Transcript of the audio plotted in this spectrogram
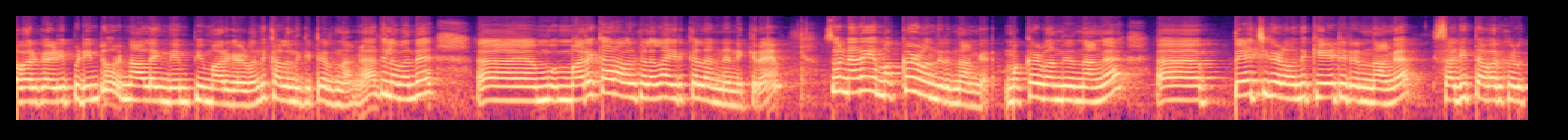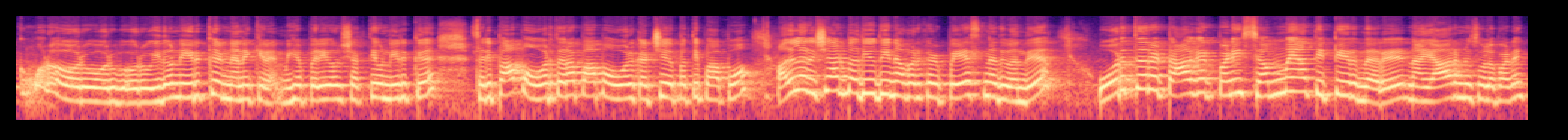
அவர்கள் இப்படின்ட்டு ஒரு நாலஞ்சு எம்பிமார்கள் வந்து கலந்துக்கிட்டு இருந்தாங்க. அதுல வந்து மரக்கார் அவர்கள் எல்லாம் இருக்கலன்னு நினைக்கிறேன். ஸோ நிறைய மக்கள் வந்திருந்தாங்க. மக்கள் வந்திருந்தாங்க. பேச்சுகளை வந்து கேட்டுட்டு இருந்தாங்க. சஜித் அவர்களுக்கும் ஒரு ஒரு ஒரு ஒரு இது ஒன்று இருக்குன்னு நினைக்கிறேன். மிகப்பெரிய ஒரு சக்தி ஒன்று இருக்கு. சரி பார்ப்போம் ஒருத்தராக பார்ப்போம் ஒவ்வொரு கட்சியை பற்றி பார்ப்போம் அதில் ரிஷாட் பதியுதீன் அவர்கள் பேசினது வந்து ஒருத்தரை டார்கெட் பண்ணி செம்மையா திட்டி இருந்தாரு நான் யாருன்னு சொல்ல பாட்டேன்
